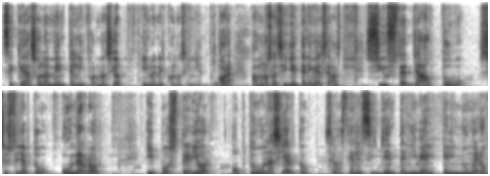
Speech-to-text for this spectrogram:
Se queda solamente en la información y no en el conocimiento. Ahora, vámonos al siguiente nivel, Sebas. Si usted ya obtuvo, si usted ya obtuvo un error y posterior obtuvo un acierto, Sebastián, el siguiente nivel, el número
